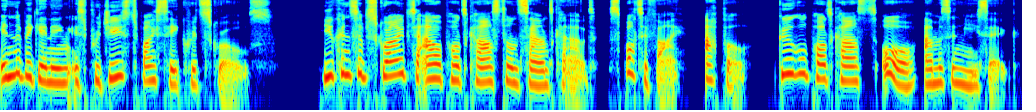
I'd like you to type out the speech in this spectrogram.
In the Beginning is produced by Sacred Scrolls. You can subscribe to our podcast on SoundCloud, Spotify, Apple, Google Podcasts, or Amazon Music.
